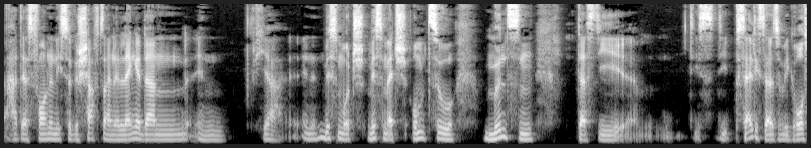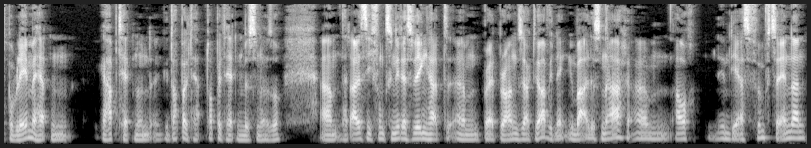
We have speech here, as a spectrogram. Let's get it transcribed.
hat er es vorne nicht so geschafft, seine Länge dann in ja, in ein Mismatch, Mismatch umzumünzen, dass die, ähm, die, die Celtics da also irgendwie groß Probleme hätten, gehabt hätten und gedoppelt doppelt hätten müssen oder so. Ähm, hat alles nicht funktioniert. Deswegen hat ähm, Brad Brown gesagt, ja, wir denken über alles nach, ähm, auch eben die erst fünf zu ändern,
